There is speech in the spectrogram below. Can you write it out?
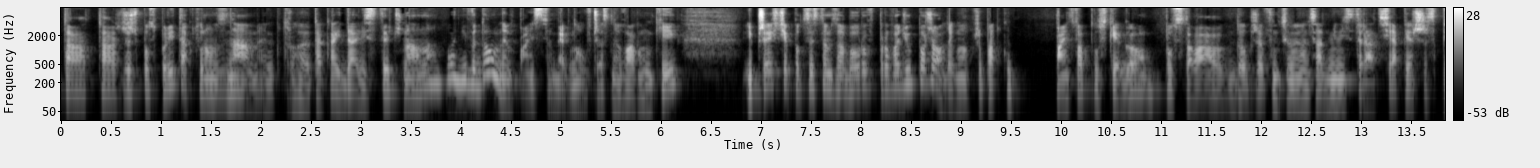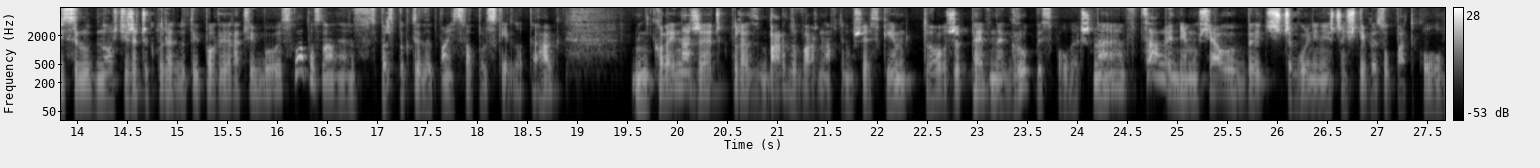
ta, ta Rzeczpospolita, którą znamy, trochę taka idealistyczna, ona była niewydolnym państwem jak na ówczesne warunki. I przejście pod system zaborów wprowadził porządek. No, w przypadku państwa pruskiego powstała dobrze funkcjonująca administracja, pierwsze spisy ludności, rzeczy, które do tej pory raczej były słabo znane z perspektywy państwa polskiego. Tak? Kolejna rzecz, która jest bardzo ważna w tym wszystkim, to że pewne grupy społeczne wcale nie musiały być szczególnie nieszczęśliwe z upadku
